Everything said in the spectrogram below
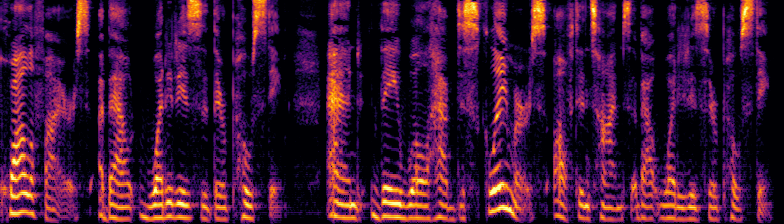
qualifiers about what it is that they're posting. And they will have disclaimers oftentimes about what it is they're posting.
